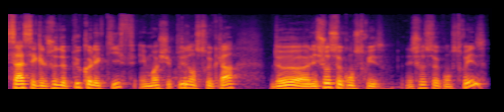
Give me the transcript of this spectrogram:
ça c'est quelque chose de plus collectif et moi je suis plus dans ce truc là de les choses se construisent les choses se construisent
